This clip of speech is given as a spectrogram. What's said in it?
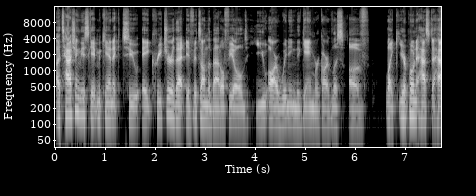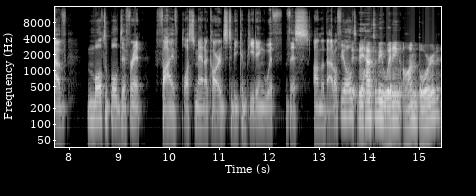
Attaching the escape mechanic to a creature that, if it's on the battlefield, you are winning the game regardless of like your opponent has to have multiple different five plus mana cards to be competing with this on the battlefield. They have to be winning on board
